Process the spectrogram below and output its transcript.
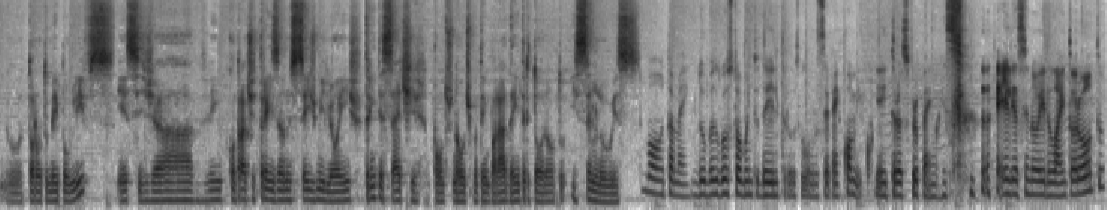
do Toronto Maple Leafs. Esse já vem com contrato de 3 anos, 6 milhões, 37 pontos na última temporada entre Toronto e St. Louis. Bom também. Dubas gostou muito dele, trouxe. Você vem comigo. E aí trouxe pro Penguins. ele assinou ele lá em Toronto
